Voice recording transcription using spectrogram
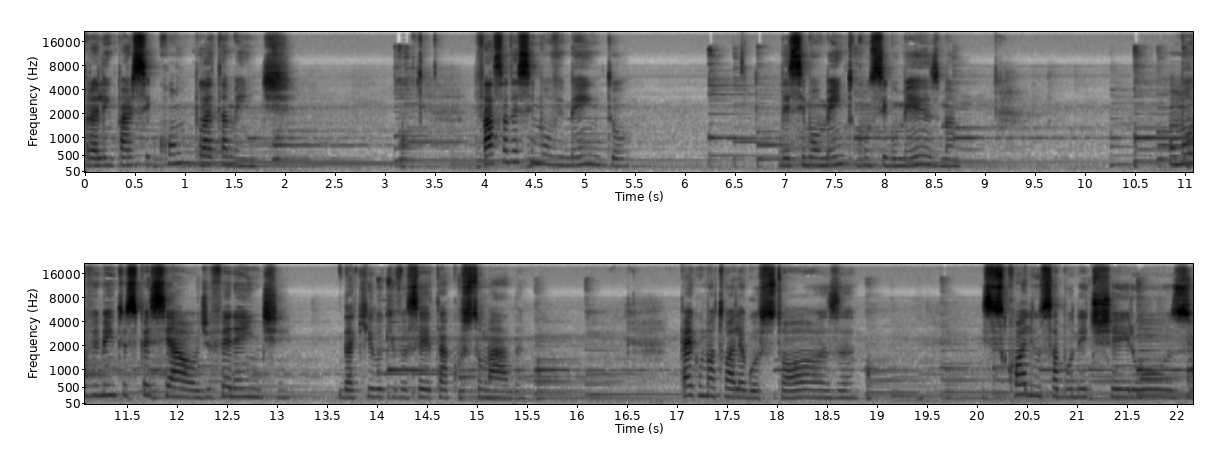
para limpar-se completamente. Faça desse movimento, desse momento consigo mesma, um movimento especial, diferente daquilo que você está acostumada. Pega uma toalha gostosa, escolhe um sabonete cheiroso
